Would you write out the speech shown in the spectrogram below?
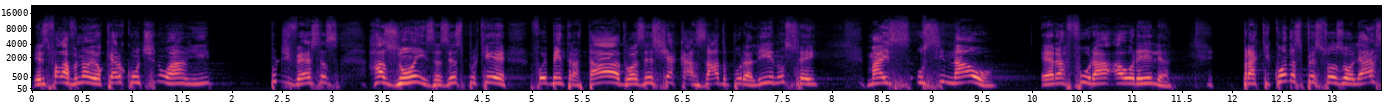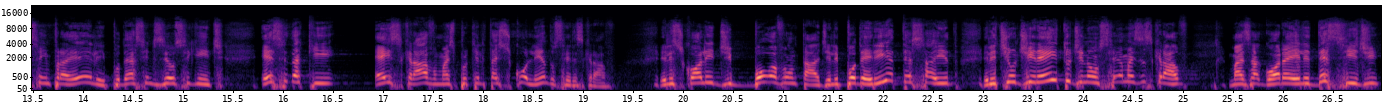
Eles falavam: Não, eu quero continuar. E por diversas razões, às vezes porque foi bem tratado, às vezes tinha casado por ali, não sei. Mas o sinal era furar a orelha, para que quando as pessoas olhassem para ele, pudessem dizer o seguinte: esse daqui é escravo, mas porque ele está escolhendo ser escravo. Ele escolhe de boa vontade. Ele poderia ter saído, ele tinha o direito de não ser mais escravo, mas agora ele decide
